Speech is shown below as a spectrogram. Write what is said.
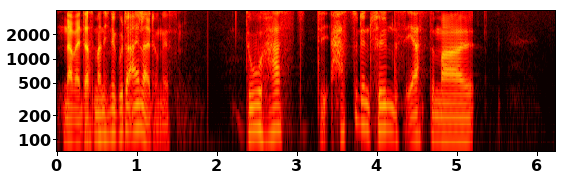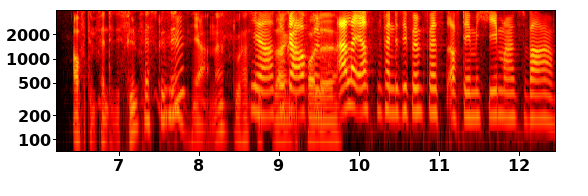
Na, wenn das mal nicht eine gute Einleitung ist. Du hast, hast du den Film das erste Mal auf dem Fantasy Filmfest gesehen? Ja, ne? Du hast Mhm. Ja, sozusagen sogar auf dem allerersten Fantasy-Filmfest, auf dem ich jemals war.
